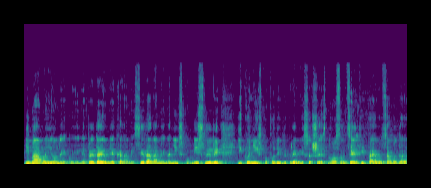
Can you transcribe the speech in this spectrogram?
imamo i one koji ne predaju mljekarama i sirarama i na njih smo mislili i kod njih smo podigli premiju sa 6 na 8 centi, pa evo samo da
